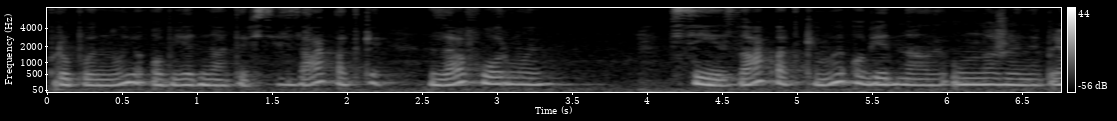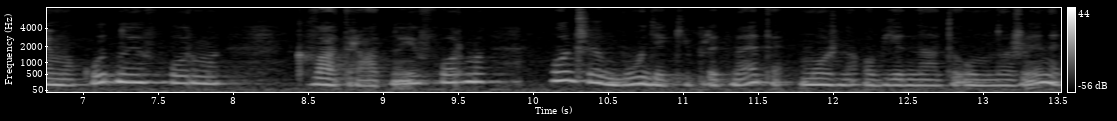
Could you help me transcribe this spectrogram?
Пропоную об'єднати всі закладки за формою. Всі закладки ми об'єднали у множини прямокутної форми, квадратної форми. Отже, будь-які предмети можна об'єднати у множини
